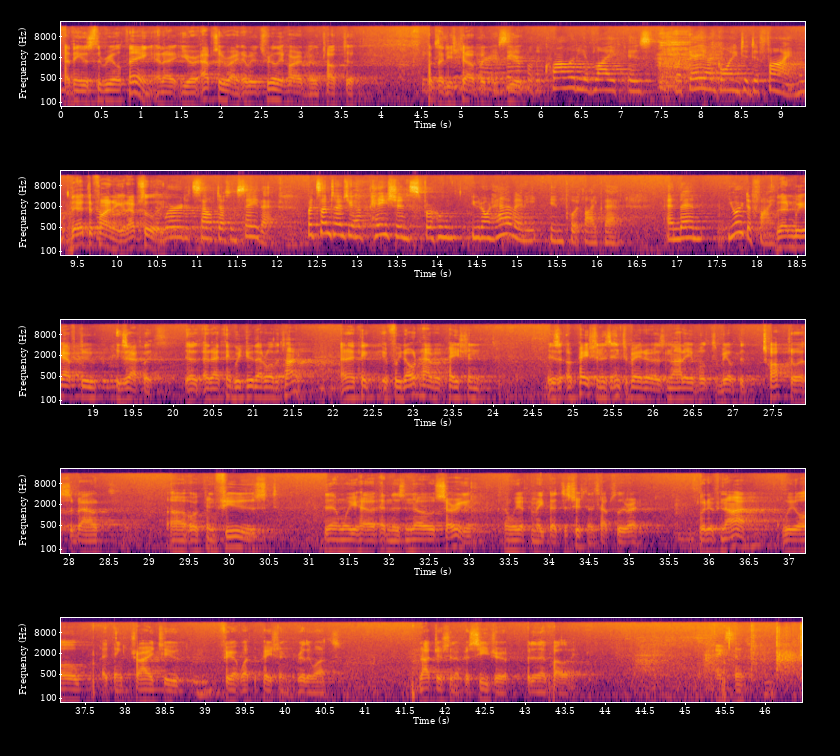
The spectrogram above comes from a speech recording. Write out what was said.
I think it's the real thing, and I, you're absolutely right. I mean, it's really hard to talk to For but you're, example, the quality of life is what they are going to define. They're defining it, absolutely. The word itself doesn't say that. But sometimes you have patients for whom you don't have any input like that. And then you're defining. Then we have to, exactly, Uh, and I think we do that all the time. And I think if we don't have a patient, is, a patient is intubated or is not able to be able to talk to us about, uh, or confused, then we have, and there's no surrogate, and we have to make that decision, that's absolutely right. But if not, we all, I think, try to figure out what the patient really wants, not just in a procedure, but in the quality. Thanks. Thanks.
